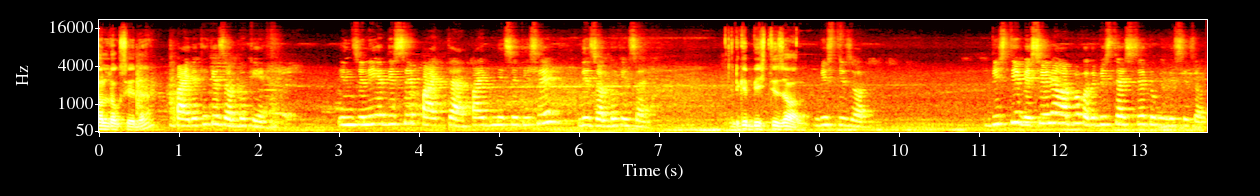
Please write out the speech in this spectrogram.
জল ঢুকছে এটা? বাইরে থেকে জল ঢুকে। ইঞ্জিনিয়ে দিছে পাইপটা পাইপ নিচে দিছে দিয়ে জল ঢুকে যায়। এটা কি বৃষ্টি জল? বৃষ্টি জল। বৃষ্টি বেশি হলে অল্প করে বৃষ্টি আসছে ঢুকে গেছে জল।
